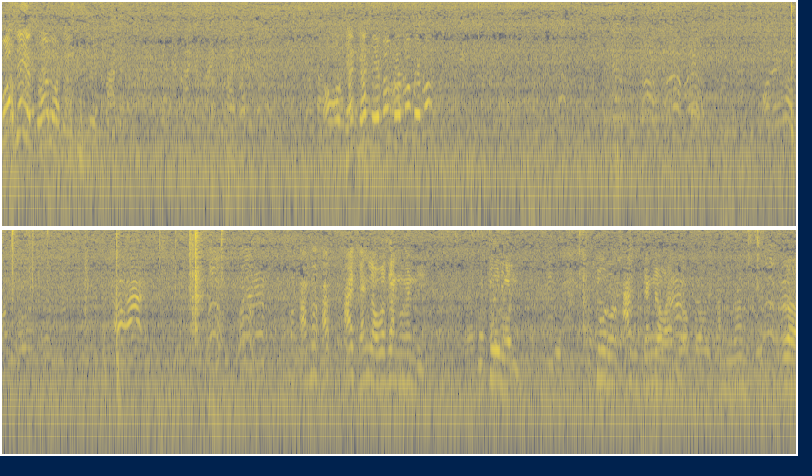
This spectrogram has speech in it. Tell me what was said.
บอสเสียตัวรถอะเอาเอาแขนแขนเบ็บลงเบ็บลงเบ็บลง ขับมาขับขายแข็งเราวสั้นมันนี่จูโดนจูโดนขายแข็งเราวะเออ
